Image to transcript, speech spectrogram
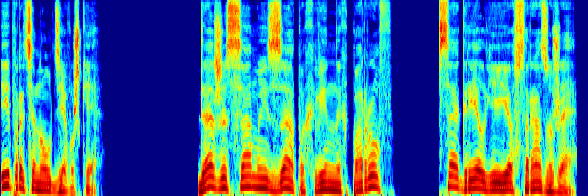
и протянул девушке. Даже самый запах винных паров согрел ее сразу же,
